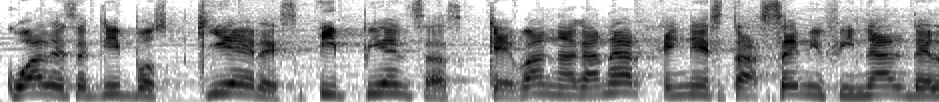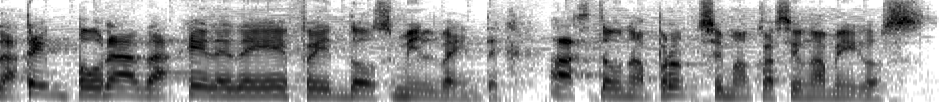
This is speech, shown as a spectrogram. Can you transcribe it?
cuáles equipos quieres y piensas que van a ganar en esta semifinal de la temporada LDF 2020. Hasta una próxima ocasión amigos.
